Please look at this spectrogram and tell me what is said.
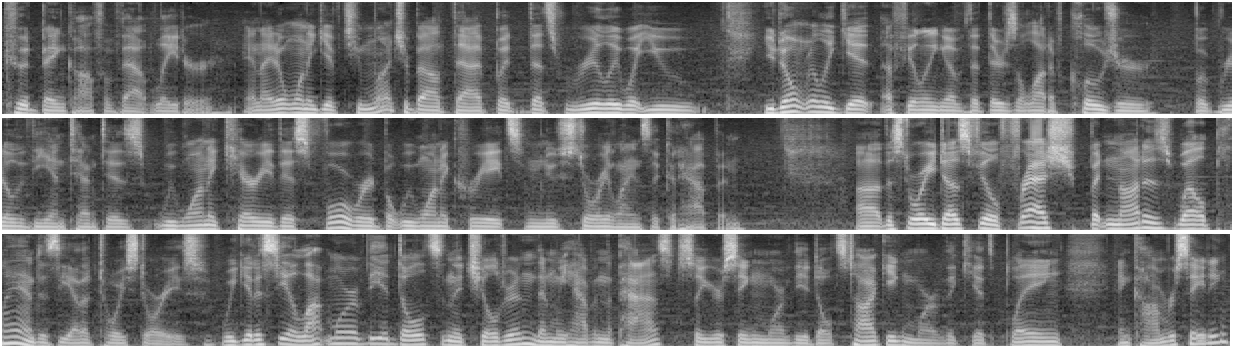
could bank off of that later. And I don't want to give too much about that, but that's really what you you don't really get a feeling of that there's a lot of closure, but really the intent is we want to carry this forward, but we want to create some new storylines that could happen. Uh, the story does feel fresh, but not as well planned as the other Toy Stories. We get to see a lot more of the adults and the children than we have in the past, so you're seeing more of the adults talking, more of the kids playing and conversating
